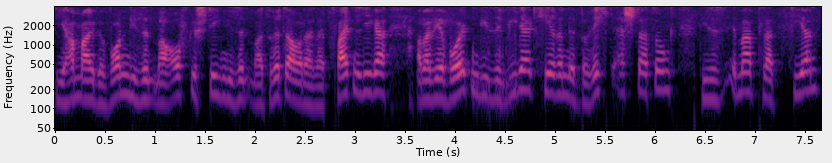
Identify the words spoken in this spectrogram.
die haben mal gewonnen, die sind mal aufgestiegen, die sind mal Dritter oder in der zweiten Liga. Aber wir wollten diese wiederkehrende Berichterstattung, dieses immer platzieren,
